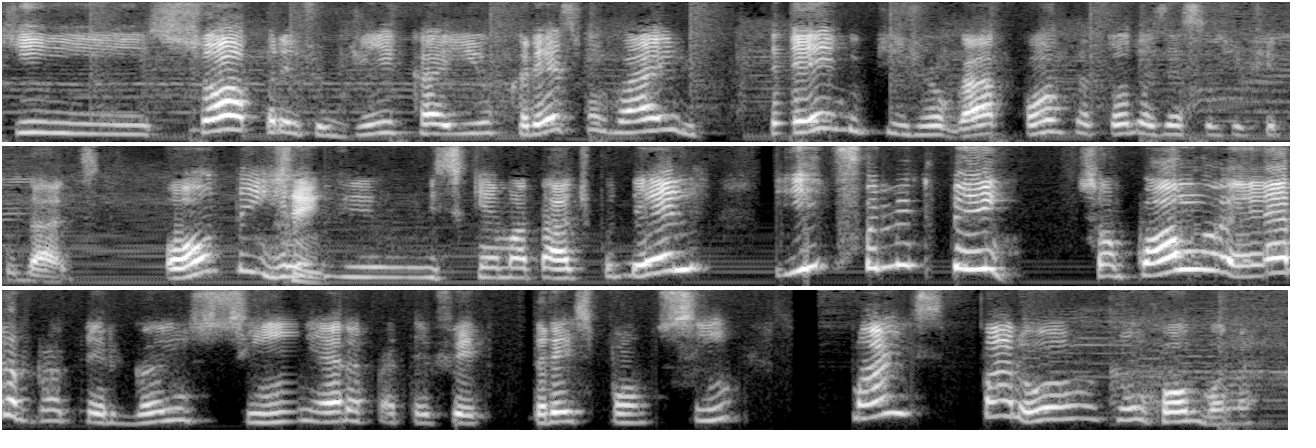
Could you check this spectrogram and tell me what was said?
que só prejudica e o Crespo vai tendo que jogar contra todas essas dificuldades. Ontem reviu o esquema tático dele e foi muito bem. São Paulo era para ter ganho, sim, era para ter feito três pontos, sim, mas parou no roubo, né?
